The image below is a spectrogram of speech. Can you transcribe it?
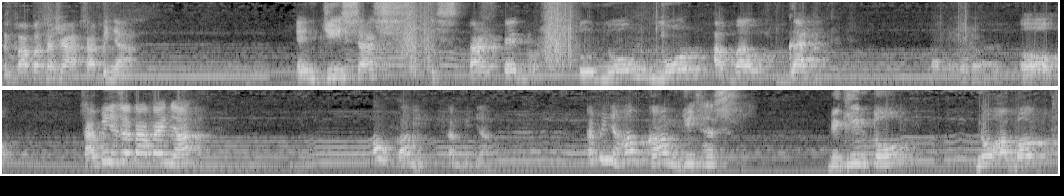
Nagbabasa siya, sabi niya, And Jesus started to know more about God. Oh. Sabi niya sa tatay niya, How come? Sabi niya. Sabi niya, how come Jesus begin to know about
